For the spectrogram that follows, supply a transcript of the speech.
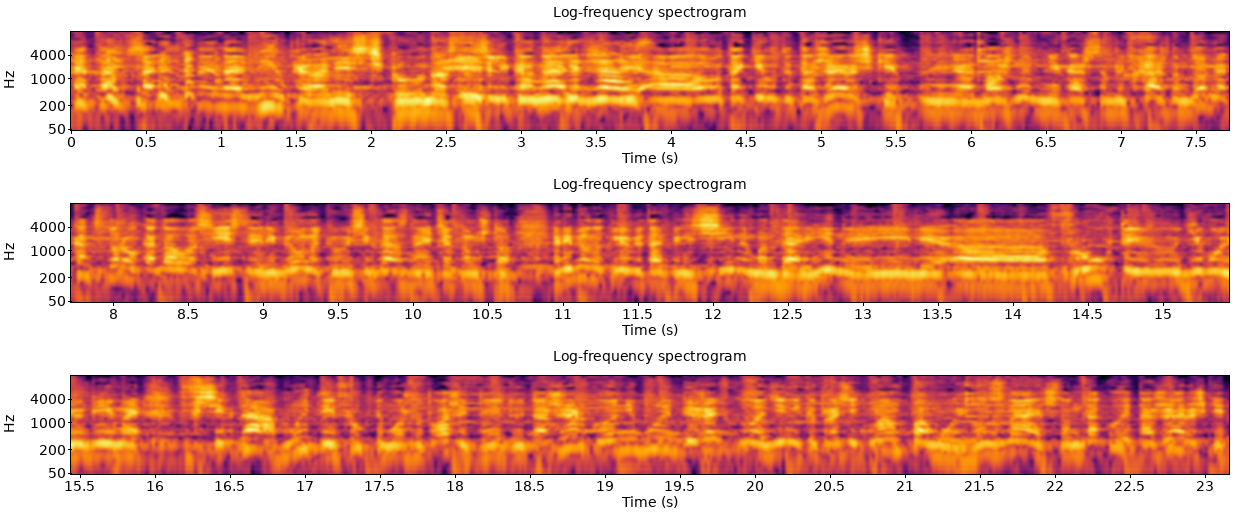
Это абсолютная новинка, Олесечка, у нас на телеканале. И, а, вот такие вот этажерочки должны, мне кажется, быть в каждом доме. А как здорово, когда у вас есть ребенок, и вы всегда знаете о том, что ребенок любит апельсины, мандарины или а, фрукты его любимые. Всегда мытые фрукты можно положить на эту этажерку, и он не будет бежать в холодильник и просить, мам, помой. Он знает, что на такой этажерочке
